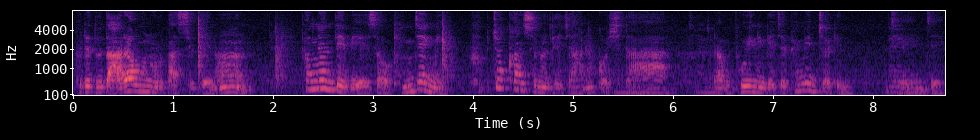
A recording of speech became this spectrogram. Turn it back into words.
그래도 나라 운으로 봤을 때는 평년 대비해서 굉장히 흡족한 수는 되지 않을 것이다. 라고 보이는 게 제 평균적인 제 네. 이제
